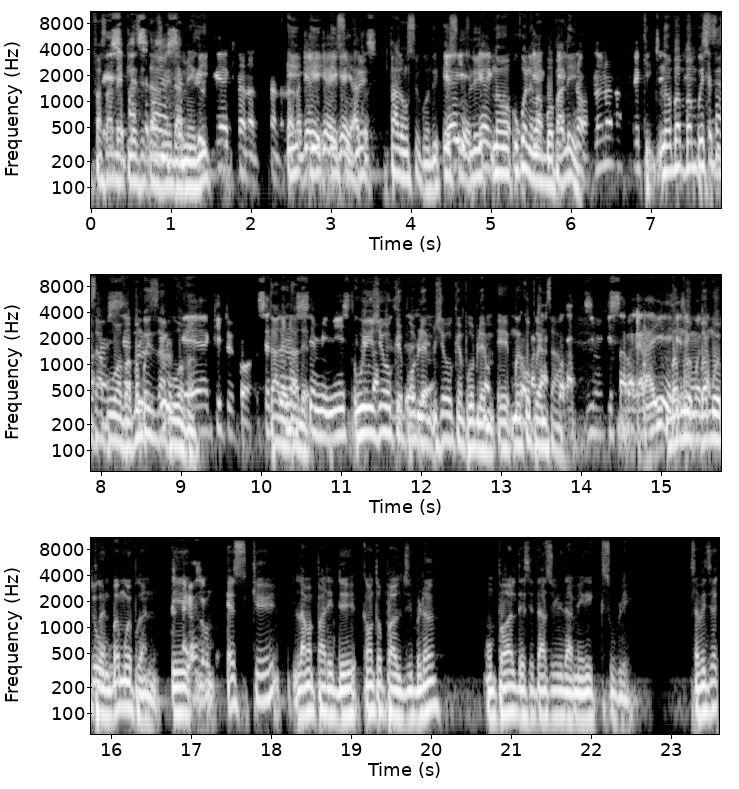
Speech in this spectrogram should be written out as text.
face avec les États-Unis d'Amérique. Non, non, non, pardon, seconde, et non, ou qu'on est pas parler. Non, non, non. Non, bon, préciser ça pour va, bon, préciser ça pour porte. C'est un ancien ministre. Oui, j'ai aucun problème, j'ai aucun problème. Et moi, comprends ça. Bon, moi bon, est-ce que, là, on parle de, quand on parle du blanc, on parle des États-Unis d'Amérique soufflé. Ça veut dire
